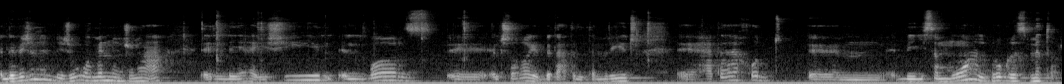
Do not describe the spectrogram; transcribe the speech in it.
ال division اللي جوه منه يا جماعة اللي هيشيل ال bars آه، الشرايط بتاعة التمرير آه، هتاخد بيسموها ال progress meter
